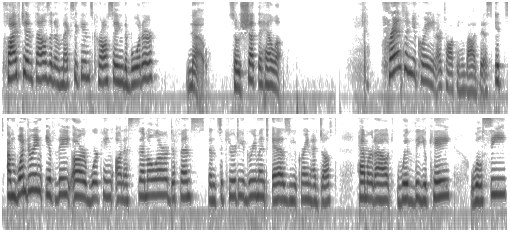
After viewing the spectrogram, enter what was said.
Five, ten thousand of Mexicans crossing the border? No. So shut the hell up. France and Ukraine are talking about this. It's I'm wondering if they are working on a similar defense and security agreement as Ukraine had just hammered out with the UK. We'll see.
